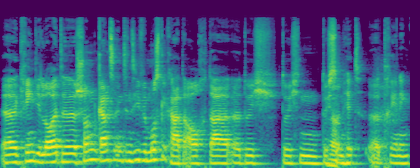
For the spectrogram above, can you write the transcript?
äh, kriegen die Leute schon ganz intensive Muskelkater auch da äh, durch, durch, ein, durch ja. so ein Hit-Training.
